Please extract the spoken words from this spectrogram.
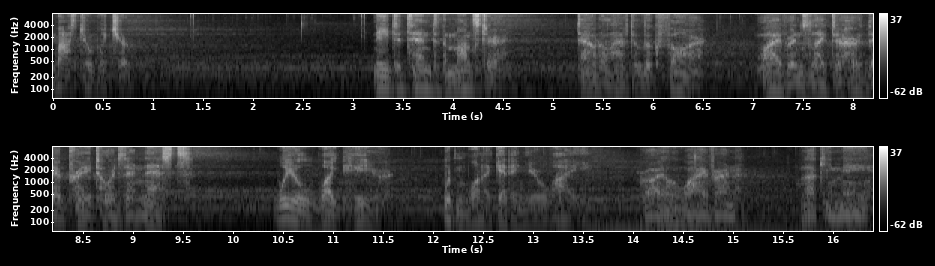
Master Witcher? Need to tend to the monster. Doubt I'll have to look far. Wyverns like to herd their prey towards their nests. We'll wait here. Wouldn't want to get in your way. Royal Wyvern. Lucky me.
